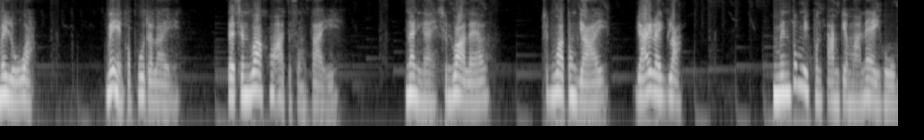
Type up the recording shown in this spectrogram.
ไม่รู้อะ ไม่เห็นเขาพูดอะไร แต่ฉันว่าเขาอาจจะสงสัย นั่นไง ฉันว่าแล้ว ฉันว่าต้องย้าย ย้ายอะไรล่ะ มันต้องมีคนตามแกมาแน่ไอโฮม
